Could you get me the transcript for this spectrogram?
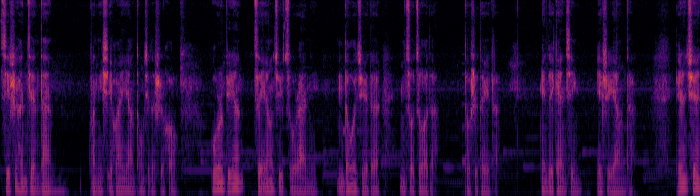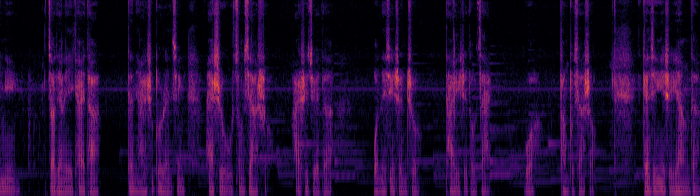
其实很简单，当你喜欢一样东西的时候，无论别人怎样去阻拦你，你都会觉得你所做的都是对的。面对感情也是一样的。别人劝你早点离开他，但你还是不忍心，还是无从下手，还是觉得我内心深处他一直都在，我放不下手。感情也是一样的，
